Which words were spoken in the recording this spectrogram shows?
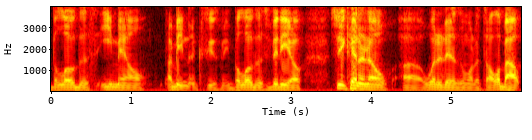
below this email I mean, excuse me, below this video, so you kind of know uh, what it is and what it's all about.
